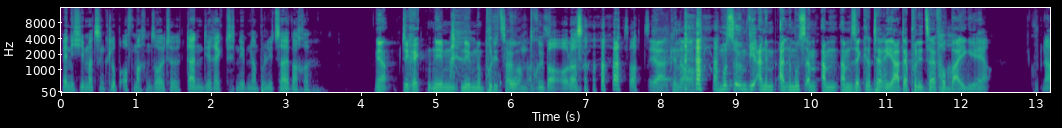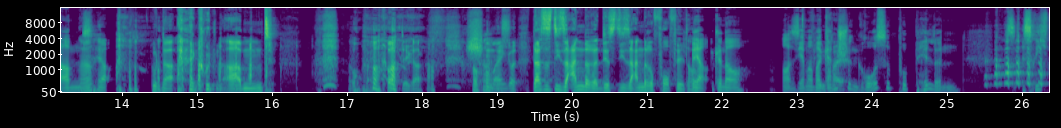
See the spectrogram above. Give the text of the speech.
wenn ich jemals einen Club aufmachen sollte, dann direkt neben einer Polizeiwache. Ja, direkt neben, neben einem Polizeiwache. Oben drüber oder so. Ja, genau. Du musst irgendwie an dem, an, musst am, am, am Sekretariat der Polizei vorbeigehen. Ja. Guten Abend. Ja? Ja. Guten, A- Guten Abend. Oh mein Gott, Digga. Oh mein Scheiße. Gott. Das ist diese andere, das, diese andere Vorfilter. Ja, genau. Oh, sie haben aber ganz Fall. schön große Pupillen. Es, es riecht,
